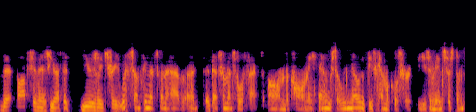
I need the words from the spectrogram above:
the option is you have to usually treat with something that's going to have a, a detrimental effect on the colony. And so we know that these chemicals hurt these immune systems.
